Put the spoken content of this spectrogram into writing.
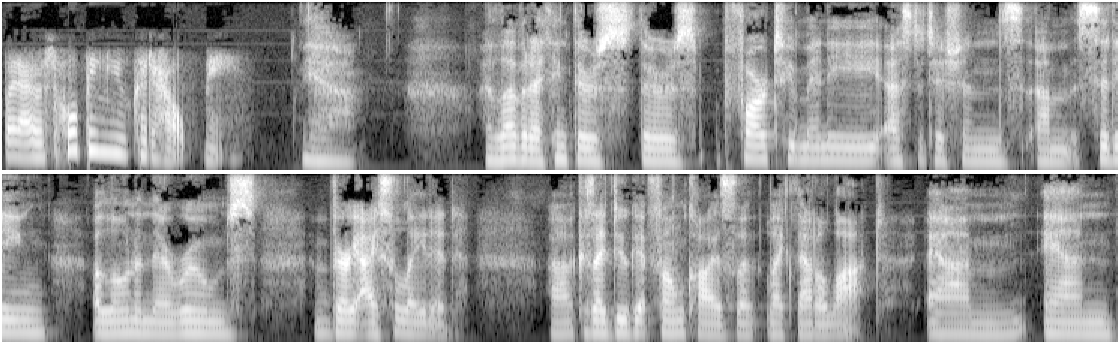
but I was hoping you could help me. Yeah. I love it. I think there's there's far too many estheticians um, sitting alone in their rooms, very isolated, because uh, I do get phone calls like that a lot. Um, and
